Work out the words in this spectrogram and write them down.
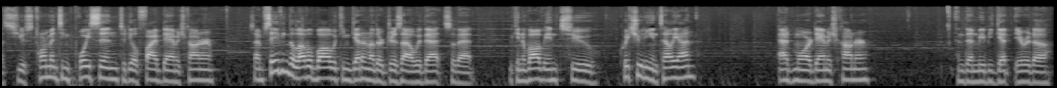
let's use Tormenting Poison to deal 5 damage counter. So I'm saving the level ball. We can get another Drizzile with that so that we can evolve into Quick Shooting Inteleon. Add more damage counter. And then maybe get Irida.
